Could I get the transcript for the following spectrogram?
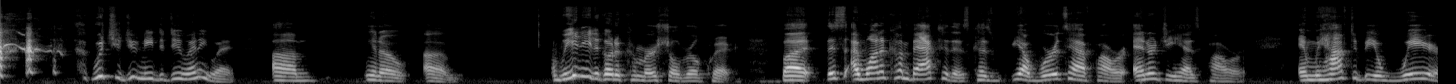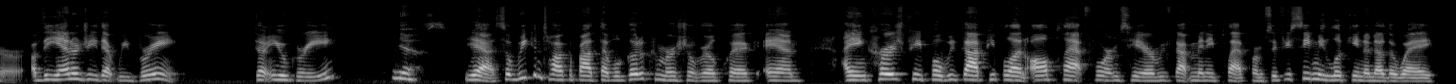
which you do need to do anyway. Um, you know, um, we need to go to commercial real quick. But this, I want to come back to this because, yeah, words have power, energy has power, and we have to be aware of the energy that we bring. Don't you agree? Yes. Yeah. So we can talk about that. We'll go to commercial real quick. And I encourage people, we've got people on all platforms here. We've got many platforms. So if you see me looking another way,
